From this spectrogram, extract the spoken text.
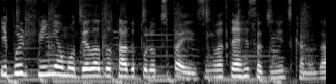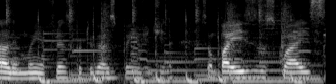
E por fim, é um modelo adotado por outros países. Inglaterra, Estados Unidos, Canadá, Alemanha, França, Portugal, Espanha, Argentina. São países os quais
